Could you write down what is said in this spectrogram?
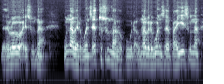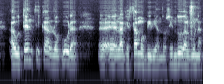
Desde luego es una, una vergüenza, esto es una locura, una vergüenza de país, una auténtica locura eh, la que estamos viviendo, sin duda alguna.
